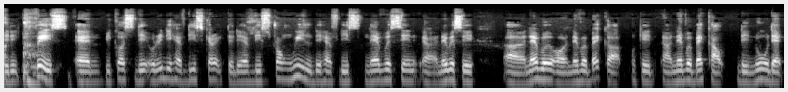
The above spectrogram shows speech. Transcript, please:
they need to face. And because they already have this character they have this strong will they have this never say uh, never say uh, never or never back up okay uh, never back out. They know that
